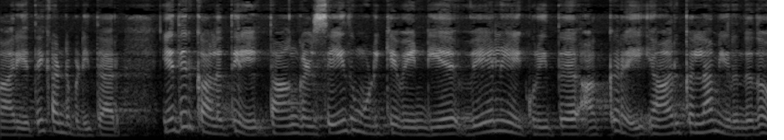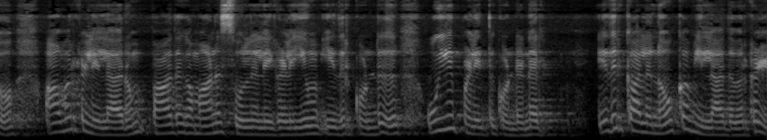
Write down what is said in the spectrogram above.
காரியத்தை கண்டுபிடித்தார். எதிர்காலத்தில் தாங்கள் செய்து முடிக்க வேண்டிய வேலையை குறித்த அக்கறை யாருக்கெல்லாம் இருந்ததோ அவர்கள் எல்லாரும் பாதகமான சூழ்நிலைகளையும் எதிர்கொண்டு உயிர் பிழைத்து கொண்டனர். எதிர்கால நோக்கம் இல்லாதவர்கள்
